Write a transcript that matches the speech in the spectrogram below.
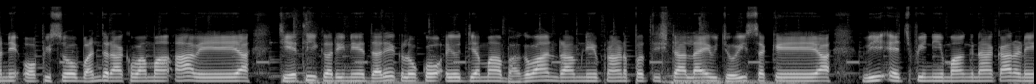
અને ઓફિસો બંધ રાખવામાં આવે, જેથી કરીને દરેક લોકો અયોધ્યામાં ભગવાન રામની પ્રાણ પ્રતિષ્ઠા લાઈવ જોઈ શકે. વીએચપીની માંગના કારણે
